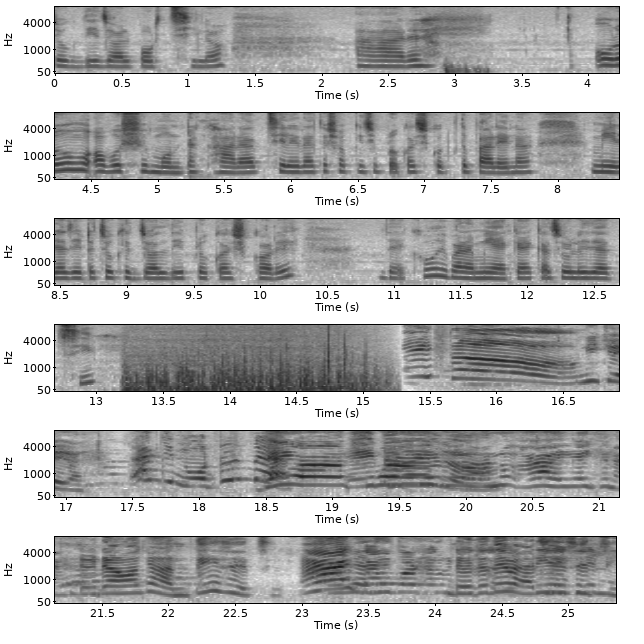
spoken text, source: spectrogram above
চোখ দিয়ে জল পড়ছিল। আর ওরও অবশ্যই মনটা খারাপ ছেলেরা তো সব কিছু প্রকাশ করতে পারে না। মেয়েরা যেটা চোখের জল দিয়ে প্রকাশ করে। দেখো এবার আমি একা একা চলে যাচ্ছি। আমাকে আনতে এসেছি। বাড়ি এসেছি।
